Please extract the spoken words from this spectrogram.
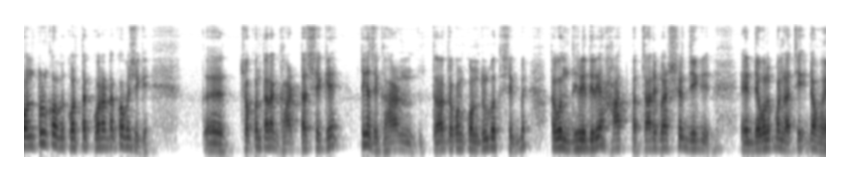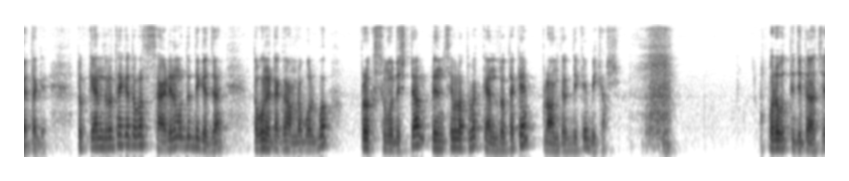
কন্ট্রোল কবে করাটা কবে শেখে? যখন তারা ঘাটটা শেখে ঠিক আছে? ঘাড়টা যখন কন্ট্রোল করতে শিখবে, তখন ধীরে ধীরে হাত পা চারিপাশের যে ডেভেলপমেন্ট আছে, এটা হয়ে থাকে। তো কেন্দ্র থেকে যখন সাইডের মধ্যে দিকে যায়, তখন এটাকে আমরা বলব প্রক্সিমোডিস্টাল প্রিন্সিপাল অথবা কেন্দ্র থেকে প্রান্তের দিকে বিকাশ। পরবর্তী যেটা আছে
